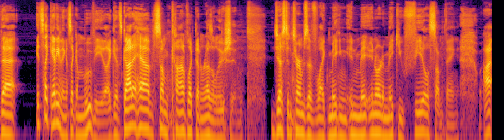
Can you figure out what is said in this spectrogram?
that it's like anything. It's like a movie. Like it's got to have some conflict and resolution. Just in terms of like making in in order to make you feel something, I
